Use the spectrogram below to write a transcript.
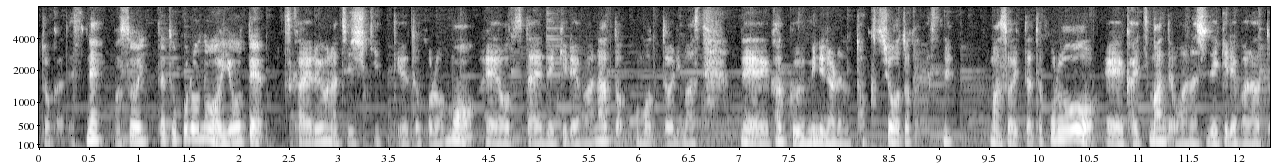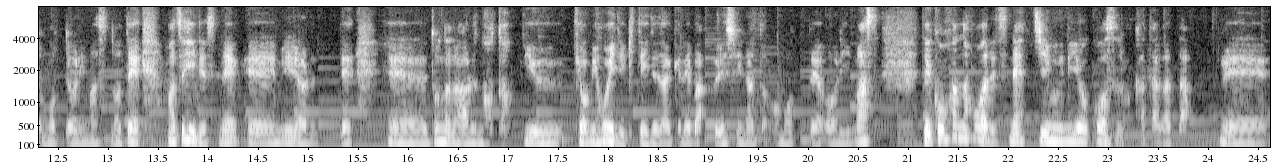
とかですね、まそういったところの要点、使えるような知識っていうところも、えお伝えできればなと思っております。で各ミネラルの特徴とかですね、まあ、そういったところを、えかいつまんでお話しできればなと思っておりますので、まあ、ぜひですね、えミネラルって、えどんなのあるのという興味本位で来ていただければ嬉しいなと思っております。で、後半の方はですね、チーム利用コースの方々、え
